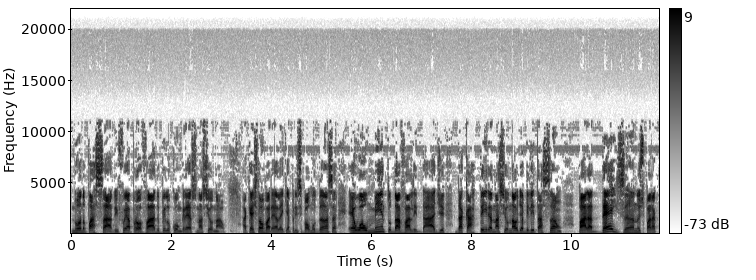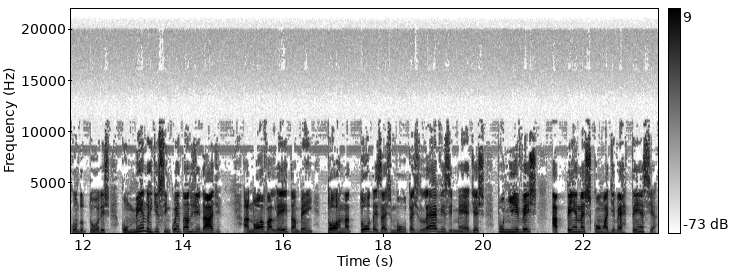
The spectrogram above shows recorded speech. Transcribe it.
no ano passado e foi aprovado pelo Congresso Nacional. A questão, Varela, é que a principal mudança é o aumento da validade da Carteira Nacional de Habilitação para 10 anos para condutores com menos de 50 anos de idade. A nova lei também torna todas as multas leves e médias puníveis apenas com advertência,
